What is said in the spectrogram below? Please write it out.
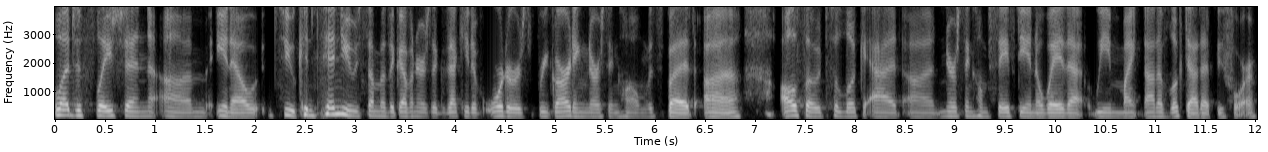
legislation um, you know to continue some of the governor's executive orders regarding nursing homes but uh, also to look at uh, nursing home safety in a way that we might not have looked at it before.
